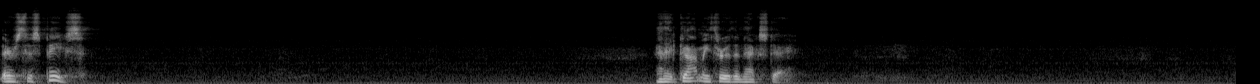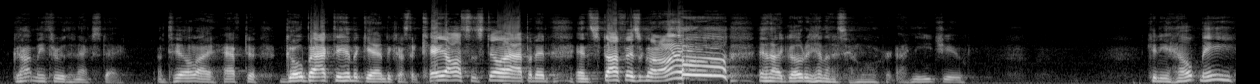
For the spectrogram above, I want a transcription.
there's this peace. And it got me through the next day. Got me through the next day until I have to go back to him again because the chaos is still happening and stuff isn't going, ah! And I go to him and I say, Lord, I need you. Can you help me?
